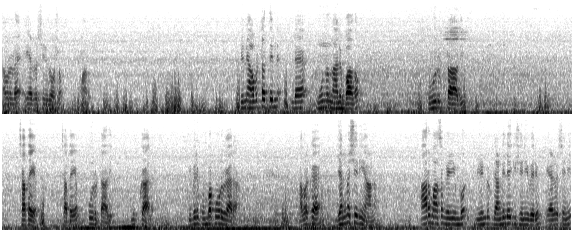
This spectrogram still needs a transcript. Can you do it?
അവരുടെ ഏഴ് ശനി ദോഷം മാറും. പിന്നെ അവിട്ടത്തിന്റെ മൂന്നും നാലും ഭാഗം ഊരുട്ടാതി ചതയം ചതയം ഊരുട്ടാതി മുക്കാൽ. ഇവർ കുംഭക്കൂറുകാരാണ്. അവർക്ക് ജന്മശനിയാണ്. ആറുമാസം കഴിയുമ്പോൾ വീണ്ടും രണ്ടിലേക്ക് ശനി വരും. ഏഴര ശനി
